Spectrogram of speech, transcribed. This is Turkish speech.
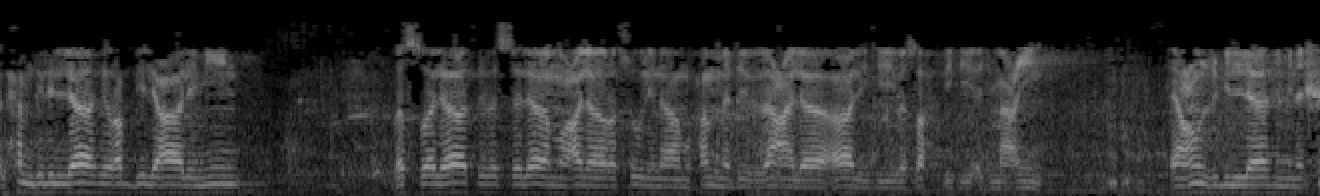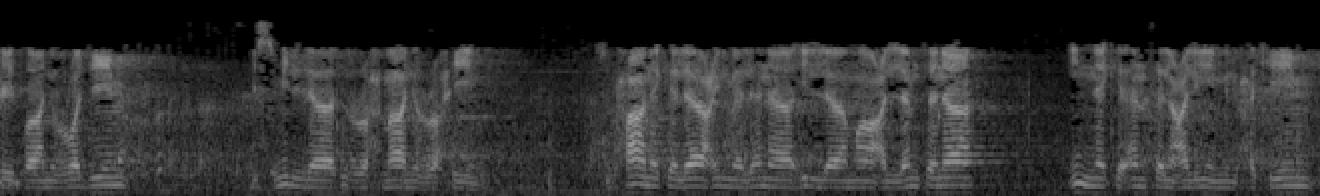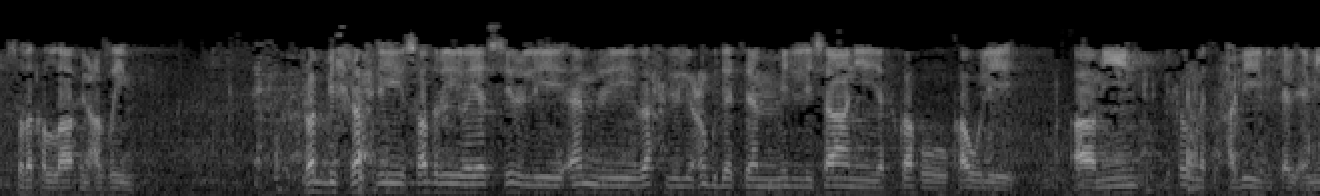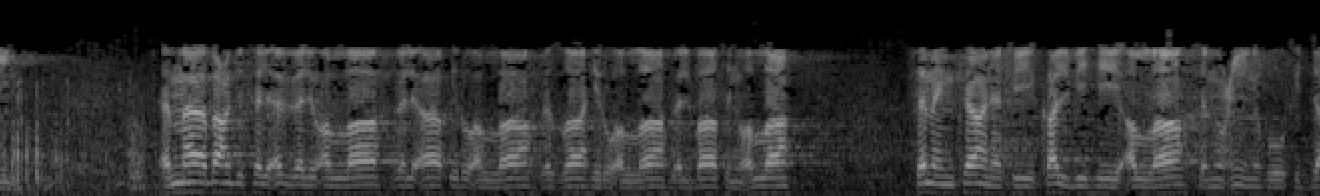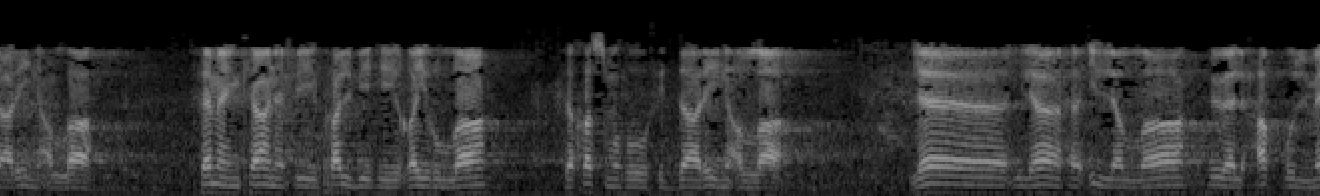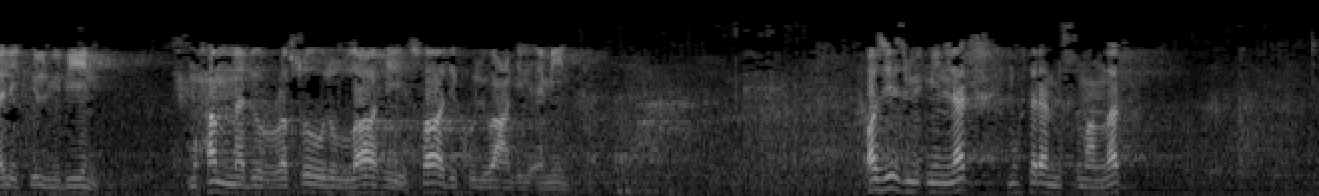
الحمد لله رب العالمين والصلاة والسلام على رسولنا محمد وعلى آله وصحبه أجمعين. أعوذ بالله من الشيطان الرجيم. بسم الله الرحمن الرحيم. سبحانك لا علم لنا إلا ما علمتنا إنك أنت العليم الحكيم. صدق الله العظيم. رب اشرح لي صدري ويسر لي أمري واحلل عقدة من لساني يفقه قولي. آمين. بحرمة حبيبك الأمين. أما بعد فالأول الله والآخر الله والظاهر الله والباطن الله. فمن كان في قلبه الله فمعينه في الدارين الله. فمن كان في قلبه غير الله فخصمه في الدارين الله لا إله إلا الله هو الحق الملك المبين محمد رسول الله صادق الوعد الأمين Aziz müminler, muhterem Müslümanlar,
